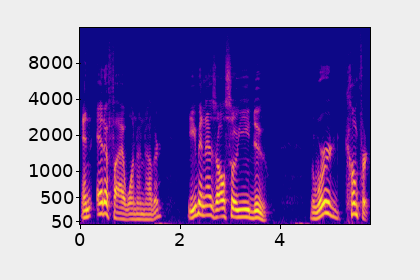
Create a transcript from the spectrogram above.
and edify one another, even as also ye do." The word comfort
